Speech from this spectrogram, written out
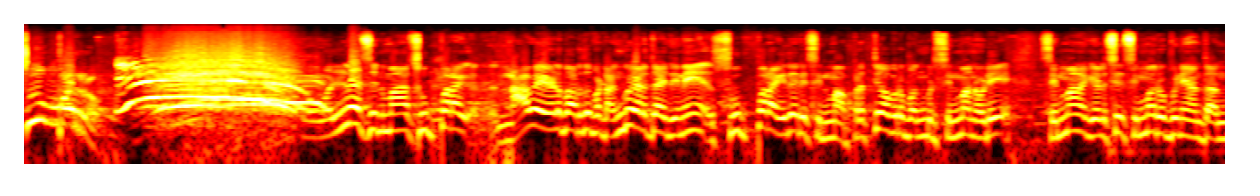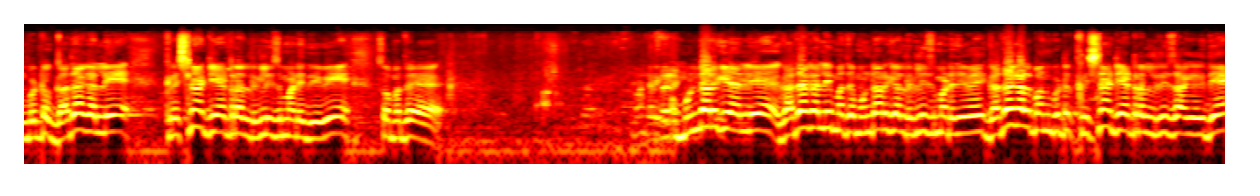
ಸೂಪರ್ ಒಳ್ಳೆ ಸಿನಿಮಾ ಸೂಪರ್ ಆಗಿ ನಾವೇ ಹೇಳ್ಬಾರ್ದು ಬಟ್ ಹಂಗೂ ಹೇಳ್ತಾ ಇದ್ದೀನಿ. ಸೂಪರ್ ಆಗಿದೆ ರೀ ಸಿನಿಮಾ. ಪ್ರತಿಯೊಬ್ಬರು ಬಂದ್ಬಿಟ್ಟು ಸಿನಿಮಾ ನೋಡಿ ಸಿನಿಮಾನ ಗೆಲ್ಲಿಸಿ ಸಿಂಹ ರೂಪಿಣಿ ಅಂತ ಅಂದ್ಬಿಟ್ಟು ಗದಗಲ್ಲಿ ಕೃಷ್ಣ ಥಿಯೇಟ್ರಲ್ಲಿ ರಿಲೀಸ್ ಮಾಡಿದ್ದೀವಿ. ಸೊ ಮತ್ತೆ ಮುಂಡರ್ಗಿಯಲ್ಲಿ ಗದಗಲ್ಲಿ ಮತ್ತೆ ಮುಂಡರ್ಗಿಯಲ್ಲಿ ರಿಲೀಸ್ ಮಾಡಿದ್ದೀವಿ. ಗದಗಲ್ಲಿ ಬಂದ್ಬಿಟ್ಟು ಕೃಷ್ಣ ಥಿಯೇಟ್ರಲ್ಲಿ ರಿಲೀಸ್ ಆಗಿದೆ.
